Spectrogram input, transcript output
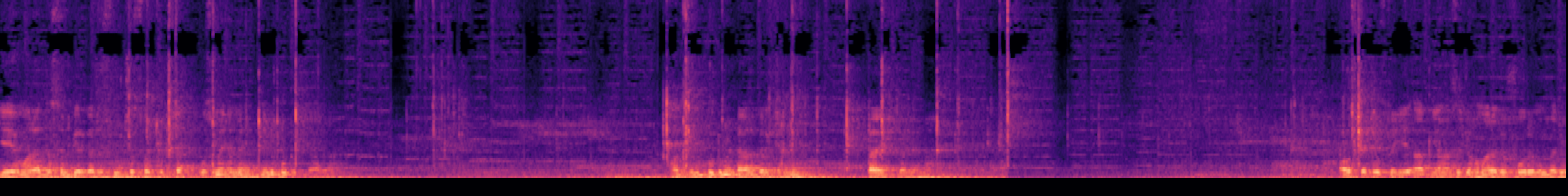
ये हमारा दस एम्पियर का जो स्विच है सॉकेट का उसमें हमें इनपुट में डालना है। और इनपुट में डाल करके हमें टाइप कर लेना है। और उसके दोस्तों, ये आप यहाँ से जो हमारा जो फोर एम का जो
